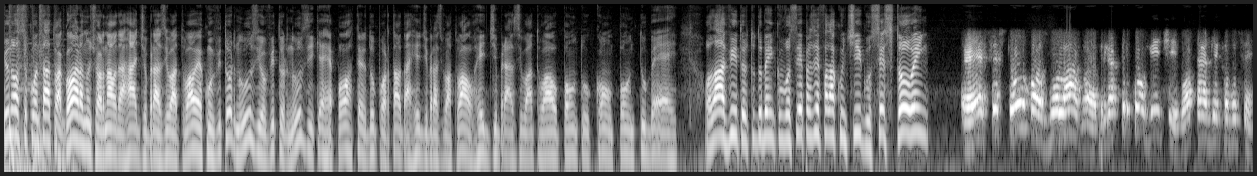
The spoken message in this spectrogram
E o nosso contato agora no Jornal da Rádio Brasil Atual é com o Vitor Nuzzi, o Vitor Nuzzi, que é repórter do portal da Rede Brasil Atual, redebrasilatual.com.br. Olá, Vitor, tudo bem com você? Prazer falar contigo. Sextou, hein? É, sextou, Cosmo. Olá, obrigado pelo convite. Boa tarde aí para você.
